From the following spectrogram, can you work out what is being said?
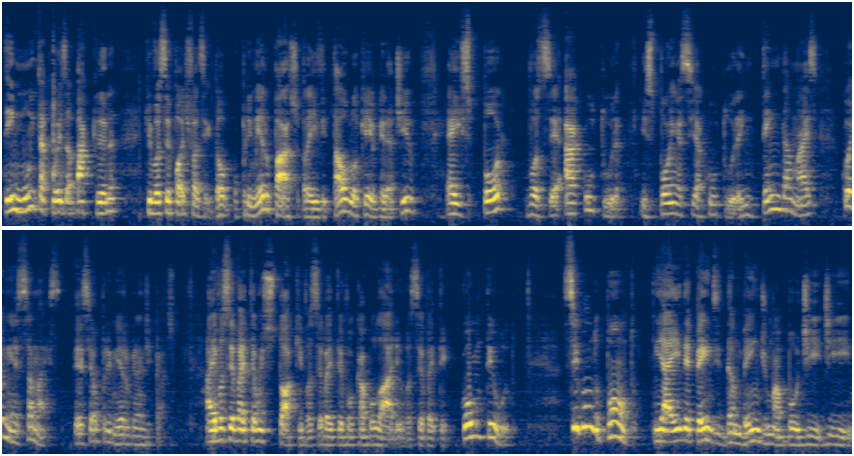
Tem muita coisa bacana que você pode fazer. Então, o primeiro passo para evitar o bloqueio criativo é expor você à cultura. Exponha-se à cultura, entenda mais, conheça mais. Esse é o primeiro grande caso. Aí você vai ter um estoque, você vai ter vocabulário, você vai ter conteúdo. Segundo ponto, e aí depende também de uma de, de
